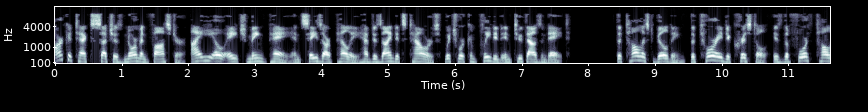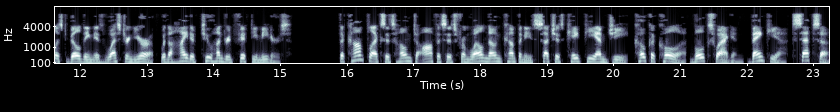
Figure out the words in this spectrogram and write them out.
Architects such as Norman Foster, IEOH Ming Pei and Cesar Pelli have designed its towers, which were completed in 2008. The tallest building, the Torre de Cristal, is the fourth tallest building in Western Europe, with a height of 250 meters. The complex is home to offices from well-known companies such as KPMG, Coca-Cola, Volkswagen, Bankia, Cepsa,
